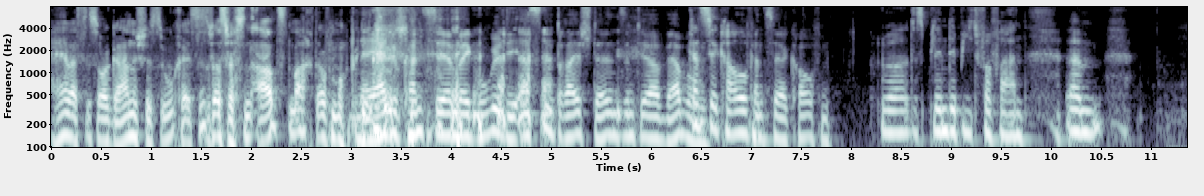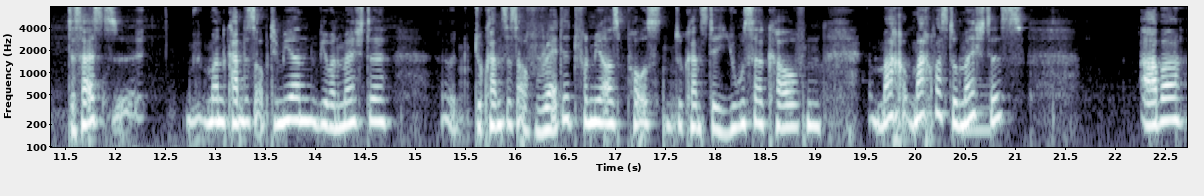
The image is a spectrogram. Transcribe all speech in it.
Hä, was ist organische Suche? Ist das was, was ein Arzt macht auf dem Mobil? Naja, du kannst ja bei Google, die ersten drei Stellen sind ja Werbung. Kannst du dir kaufen. Kannst du ja kaufen. Über das blinde Beat-Verfahren. Ähm, das heißt, man kann das optimieren, wie man möchte. Du kannst es auf Reddit von mir aus posten, du kannst dir User kaufen. Mach, mach was du möchtest, aber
